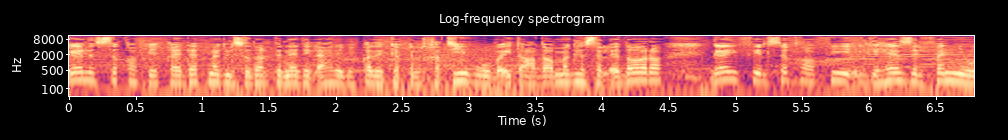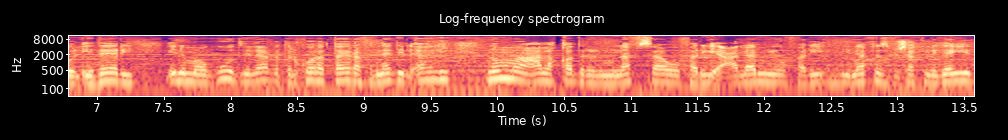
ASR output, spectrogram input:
جاي للثقة في قيادات مجلس إدارة النادي الأهلي بقيادة كابتن الخطيب وبقية أعضاء مجلس الإدارة. جاي في الثقة في الجهاز الفني والإداري اللي موجود للعبة الكرة الطايرة في النادي الأهلي. ان هم على قدر المنافسة وفريق عالمي وفريق بينافس بشكل جيد.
